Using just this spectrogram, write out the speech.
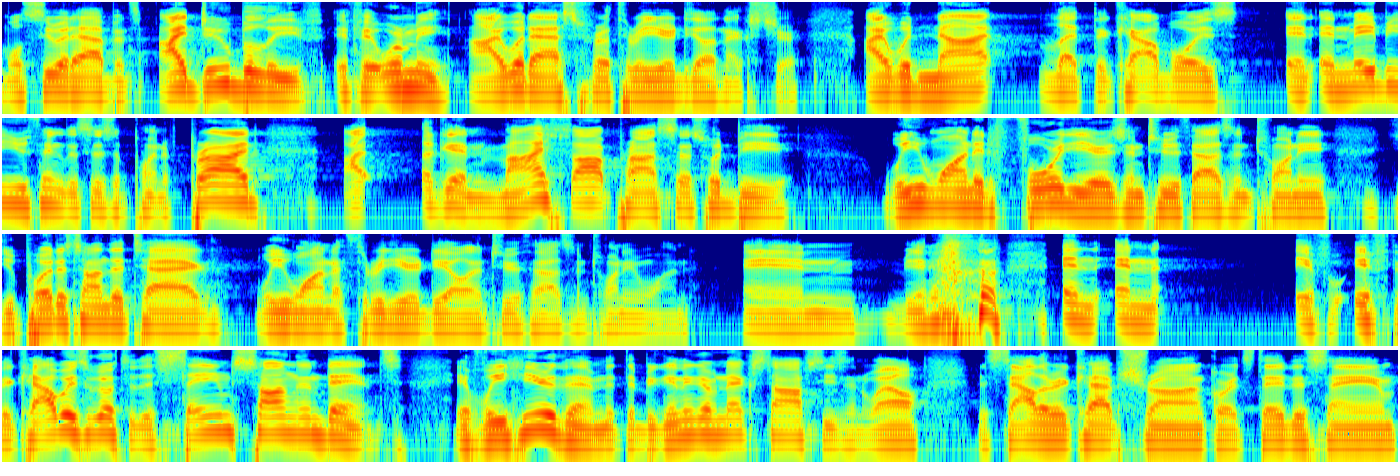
we'll see what happens. I do believe if it were me, I would ask for a three year deal next year. I would not let the Cowboys, and, and maybe you think this is a point of pride. I Again, my thought process would be we wanted four years in 2020. You put us on the tag. We want a three year deal in 2021. And, you know, and, and, if if the Cowboys go through the same song and dance, if we hear them at the beginning of next offseason, well, the salary cap shrunk or it stayed the same,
